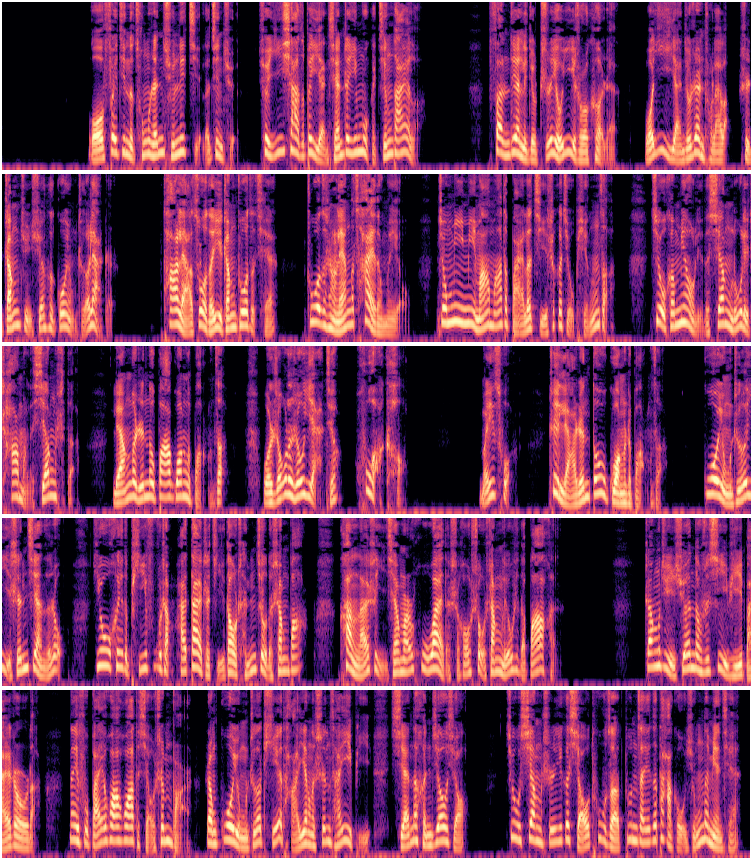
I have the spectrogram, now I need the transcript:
我费劲的从人群里挤了进去，却一下子被眼前这一幕给惊呆了。饭店里就只有一桌客人，我一眼就认出来了，是张俊轩和郭永哲俩人。他俩坐在一张桌子前，桌子上连个菜都没有，就密密麻麻的摆了几十个酒瓶子，就和庙里的香炉里插满了香似的。两个人都扒光了膀子，我揉了揉眼睛，我靠，没错。这俩人都光着膀子，郭永哲一身腱子肉，黝黑的皮肤上还带着几道陈旧的伤疤，看来是以前玩户外的时候受伤留下的疤痕。张俊轩倒是细皮白肉的，那副白花花的小身板让郭永哲铁塔一样的身材一比，显得很娇小，就像是一个小兔子蹲在一个大狗熊的面前。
